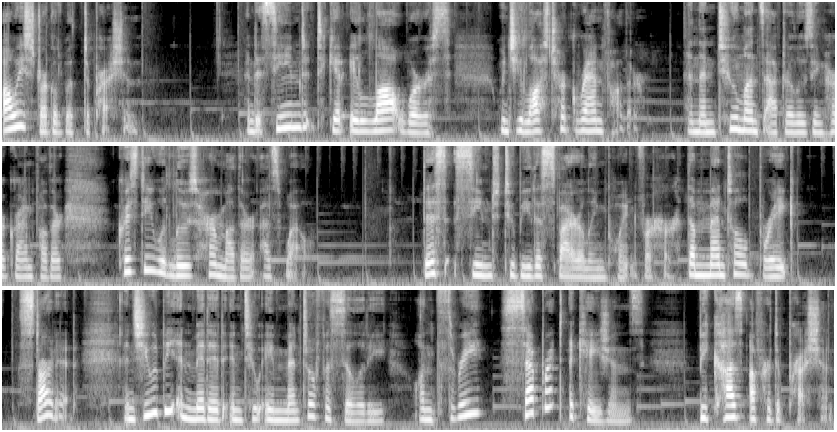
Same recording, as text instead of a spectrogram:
always struggled with depression. And it seemed to get a lot worse when she lost her grandfather. And then, two months after losing her grandfather, Christy would lose her mother as well. This seemed to be the spiraling point for her. The mental break started, and she would be admitted into a mental facility on three separate occasions because of her depression.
